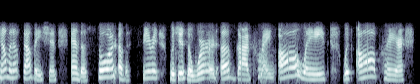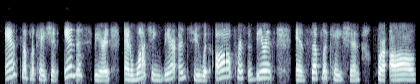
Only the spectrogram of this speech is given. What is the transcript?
helmet of salvation and the sword of the Spirit, which is the word of God, praying always with all prayer and supplication in the Spirit, and watching thereunto with all perseverance and supplication for all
